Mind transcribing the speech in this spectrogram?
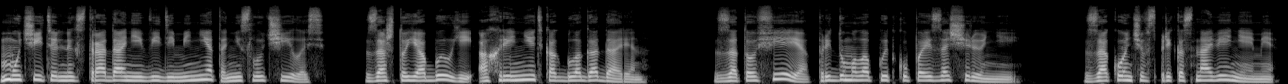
Мучительных страданий в виде минета не случилось, за что я был ей охренеть как благодарен. Зато фея придумала пытку поизощренней. Закончив с прикосновениями,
